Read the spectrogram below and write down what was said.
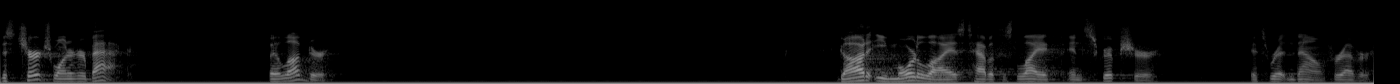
This church wanted her back. They loved her. God immortalized Tabitha's life in Scripture. It's written down forever.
